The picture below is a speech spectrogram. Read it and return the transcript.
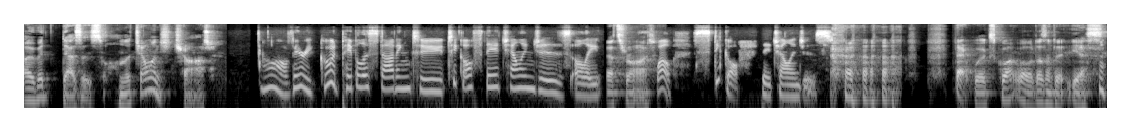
over Daz's on the challenge chart. Oh, very good. People are starting to tick off their challenges, Olly. That's right. Well, stick off their challenges. that works quite well, doesn't it? Yes.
